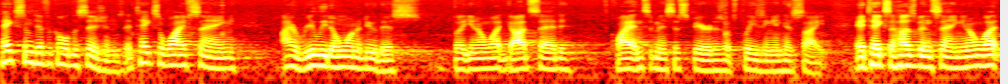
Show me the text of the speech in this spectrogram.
takes some difficult decisions. It takes a wife saying, I really don't want to do this, but you know what? God said, quiet and submissive spirit is what's pleasing in His sight. It takes a husband saying, you know what?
